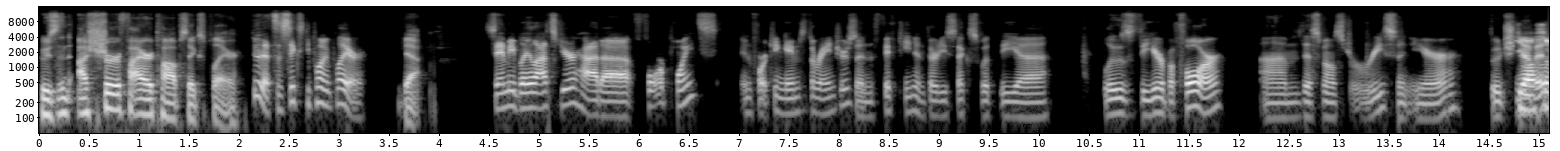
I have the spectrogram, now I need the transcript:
who's an, a surefire top six player. Dude, that's a 60 point player. Yeah. Sammy Blais last year had uh, four points in 14 games with the Rangers and 15 and 36 with the uh, Blues the year before. Um, this most recent year, he also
